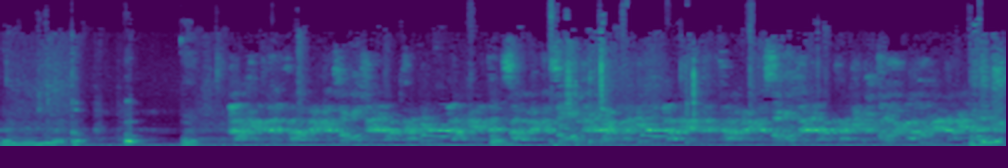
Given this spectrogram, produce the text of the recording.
then we let go. Oh, well. Um, yeah.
